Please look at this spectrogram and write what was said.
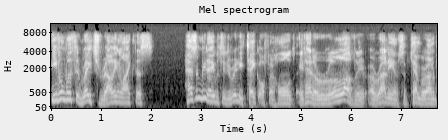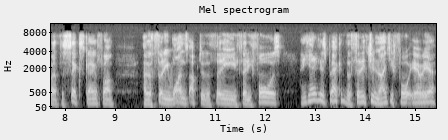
even with the rates rallying like this, hasn't been able to really take off and hold. It had a lovely a rally in September around about the 6th, going from uh, the 31s up to the 30, 34s and yet it is back in the 3294 area.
